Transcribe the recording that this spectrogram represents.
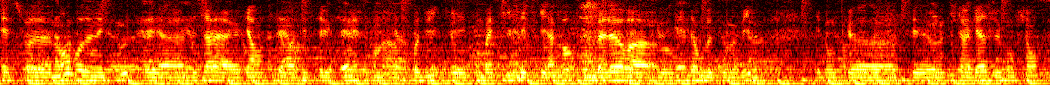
Être euh, membre de Nextmove, c'est euh, déjà la garantie d'avoir été sélectionné parce qu'on a un produit qui est compatible et qui apporte une valeur aux clients de l'automobile. Et donc c'est aussi un gage de confiance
